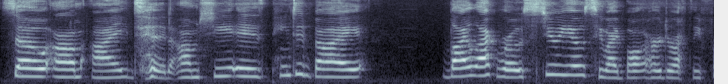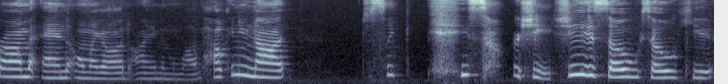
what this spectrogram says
So um, I did. Um, she is painted by Lilac Rose Studios, who I bought her directly from, and oh my god, I am in love. How can you not just like he's so or she? She is so so cute.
